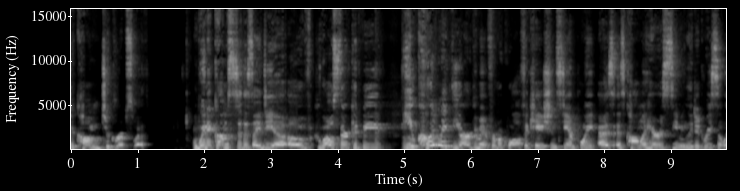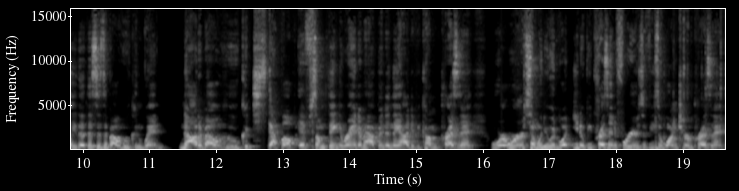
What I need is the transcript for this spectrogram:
to come to grips with. When it comes to this idea of who else there could be, you could make the argument from a qualification standpoint, as, as Kamala Harris seemingly did recently, that this is about who can win, not about who could step up if something random happened and they had to become president or, or someone who would what, you know, be president in four years if he's a one-term president.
